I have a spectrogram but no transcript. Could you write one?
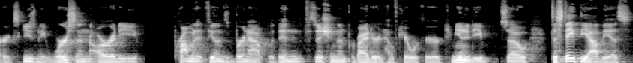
or excuse me, worsen already prominent feelings of burnout within the physician and provider and healthcare worker community. So, to state the obvious,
